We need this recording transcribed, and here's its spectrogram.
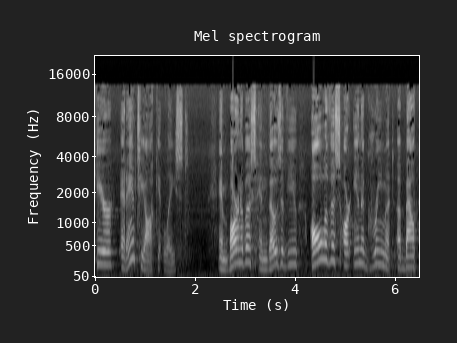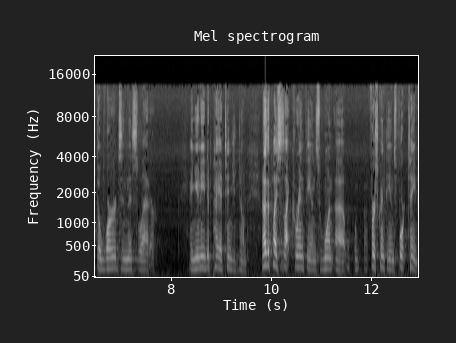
here at Antioch, at least, and Barnabas and those of you, all of us are in agreement about the words in this letter. And you need to pay attention to them. In other places like Corinthians 1, uh, 1 Corinthians 14,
